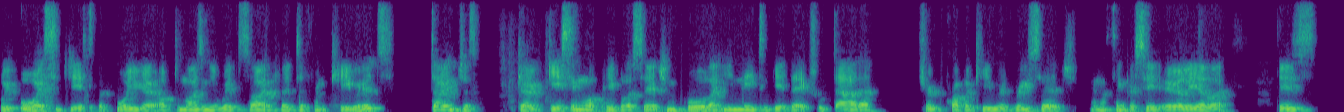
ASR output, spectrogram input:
we always suggest before you go optimizing your website for different keywords, don't just go guessing what people are searching for. Like you need to get the actual data through proper keyword research. And I think I said earlier, like there's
